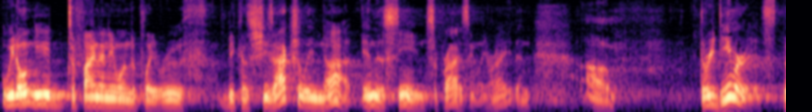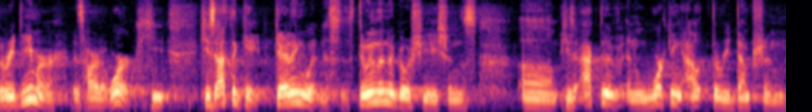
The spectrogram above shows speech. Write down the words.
we don't need to find anyone to play Ruth because she's actually not in this scene, surprisingly, right? And um, the Redeemer is. The Redeemer is hard at work. He, he's at the gate, getting witnesses, doing the negotiations. Um, he's active in working out the redemption.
